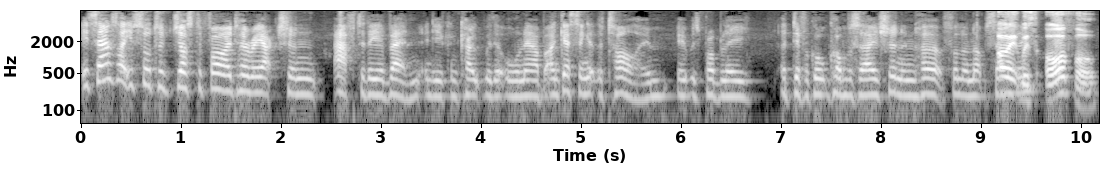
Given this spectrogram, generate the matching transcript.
It sounds like you've sort of justified her reaction after the event and you can cope with it all now, but I'm guessing at the time it was probably a difficult conversation and hurtful and upsetting. Oh, it was awful.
